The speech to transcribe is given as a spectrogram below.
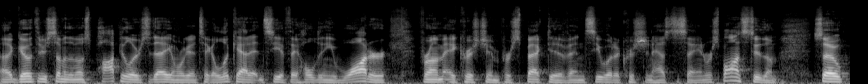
uh, go through some of the most popular today, and we're going to take a look at it and see if they hold any water from a Christian perspective and see what a Christian has to say in response to them. So,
